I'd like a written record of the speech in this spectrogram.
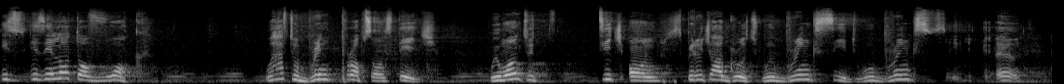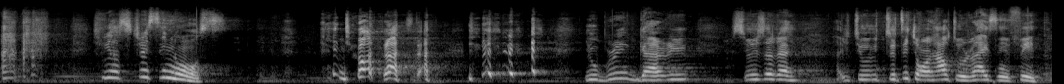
is, is a lot of work. We have to bring props on stage. We want to teach on spiritual growth. We bring seed. We bring. Uh, ah, ah, you are stressing us. Do you understand? you bring garri to, to teach on how to rise in faith.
